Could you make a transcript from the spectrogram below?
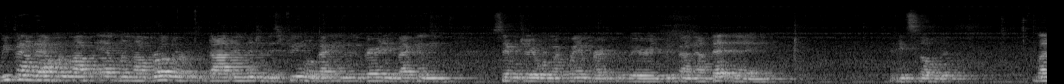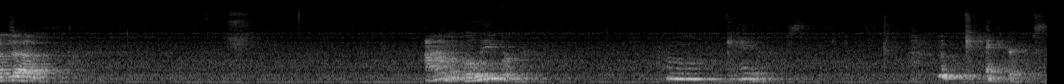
we found out when my when my brother died, we went to this funeral back and we buried him back in the cemetery where my grandparents were buried. We found out that day that he sold it. But uh, I'm a believer. Who cares? Who cares?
